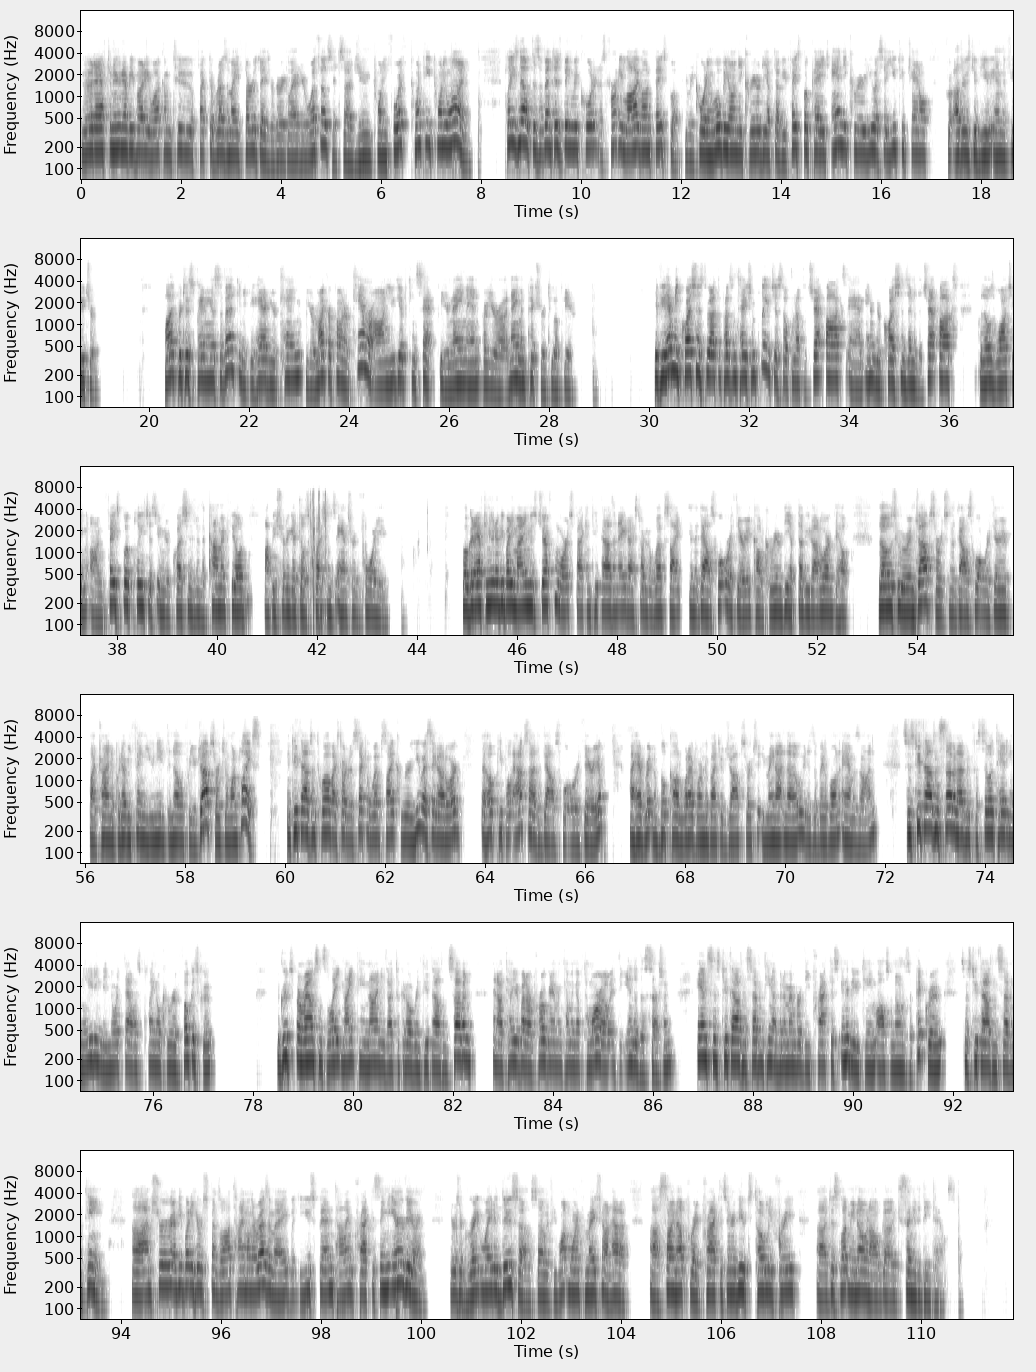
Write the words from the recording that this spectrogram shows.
Good afternoon, everybody. Welcome to Effective Resume Thursdays. We're very glad you're with us. It's uh, June 24th, 2021. Please note this event is being recorded and is currently live on Facebook. The recording will be on the Career DFW Facebook page and the Career USA YouTube channel for others to view in the future. By participating in this event, and if you have your cam, your microphone or camera on, you give consent for your name and or your uh, name and picture to appear. If you have any questions throughout the presentation, please just open up the chat box and enter your questions into the chat box. For those watching on Facebook, please just enter your questions in the comment field. I'll be sure to get those questions answered for you. Well, good afternoon, everybody. My name is Jeff Morris. Back in 2008, I started a website in the Dallas-Fort Worth area called careerdfw.org to help those who are in job search in the Dallas-Fort Worth area by trying to put everything you needed to know for your job search in one place. In 2012, I started a second website, careerusa.org, to help people outside the Dallas Fort Worth area. I have written a book called What I've Learned About Your Job Search that you may not know. It is available on Amazon. Since 2007, I've been facilitating and leading the North Dallas Plano Career Focus Group. The group's been around since the late 1990s. I took it over in 2007, and I'll tell you about our programming coming up tomorrow at the end of this session. And since 2017, I've been a member of the practice interview team, also known as the PIT crew, since 2017. Uh, I'm sure everybody here spends a lot of time on their resume, but do you spend time practicing interviewing? Here's a great way to do so. So if you want more information on how to uh, sign up for a practice interview, it's totally free. Uh, just let me know and I'll uh, send you the details.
